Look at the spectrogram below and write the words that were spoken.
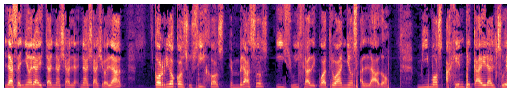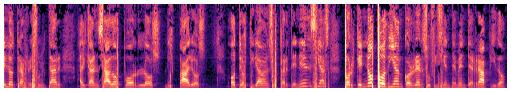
La señora esta Nayayolat corrió con sus hijos en brazos y su hija de cuatro años al lado. Vimos a gente caer al suelo tras resultar alcanzados por los disparos otros tiraban sus pertenencias porque no podían correr suficientemente rápido.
